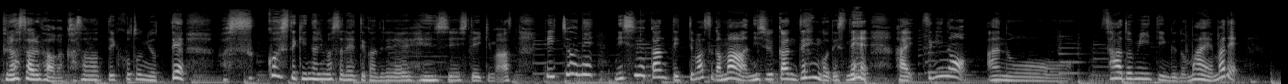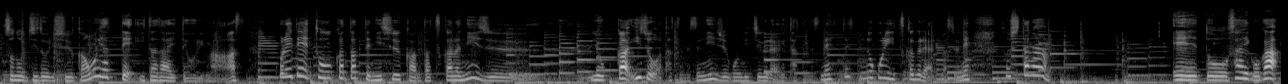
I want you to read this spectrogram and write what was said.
う、プラスアルファが重なっていくことによって、すっごい素敵になりましたねって感じでね、変身していきます。で、一応ね、2週間って言ってますが、まあ、2週間前後ですね。はい。次の、あのー、サードミーティングの前まで、その自撮り習慣をやっていただいております。これで10日経って2週間経つから20、4日以上は経つんですね25日ぐらい経つんですねで残り5日ぐらいありますよねそしたらえーと、最後が、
